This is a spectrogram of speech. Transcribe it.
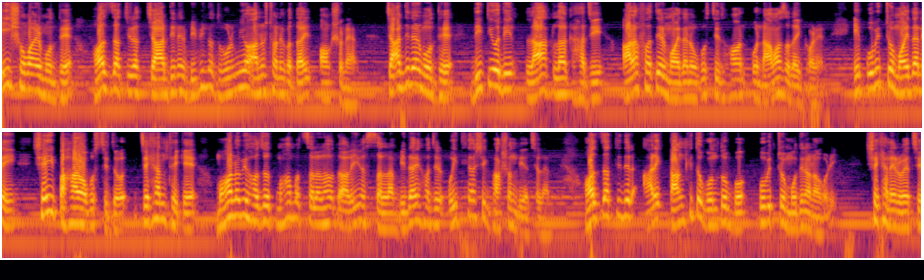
এই সময়ের মধ্যে হজ যাত্রীরা চার দিনের বিভিন্ন ধর্মীয় আনুষ্ঠানিকতায় অংশ নেন। চার দিনের মধ্যে দ্বিতীয় দিন লাখ লাখ হাজি আরাফাতের ময়দানে উপস্থিত হন ও নামাজ আদায় করেন। এই পবিত্র ময়দানেই সেই পাহাড় অবস্থিত, যেখান থেকে মহানবী হজরত মোহাম্মদ সাল্লাহ আলহিহাসাল্লাম বিদায় হজের ঐতিহাসিক ভাষণ দিয়েছিলেন। হজ যাত্রীদের আরেক কাঙ্ক্ষিত গন্তব্য পবিত্র মদিনা নগরী। সেখানে রয়েছে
